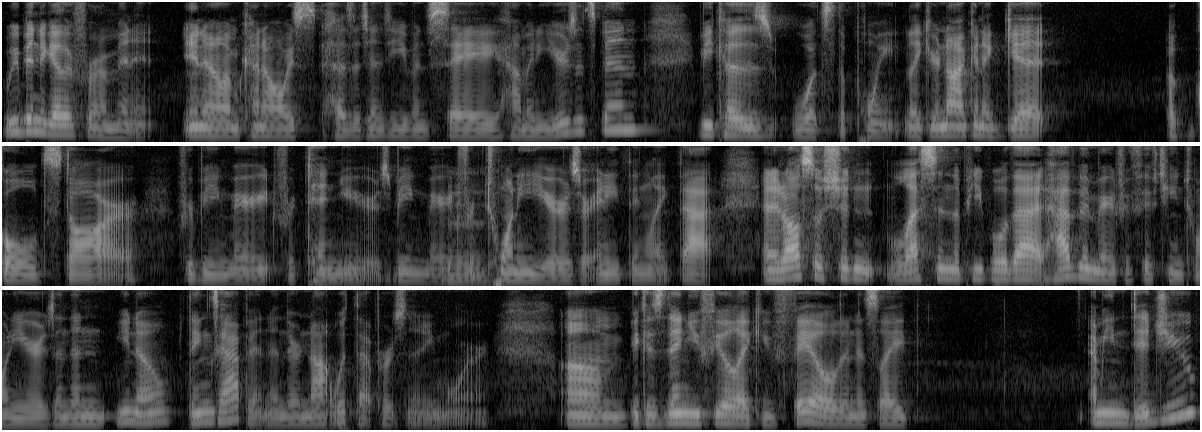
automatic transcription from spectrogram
we've been together for a minute. You know, I'm kind of always hesitant to even say how many years it's been because what's the point? Like, you're not going to get a gold star for being married for 10 years, being married for Mm. 20 years, or anything like that. And it also shouldn't lessen the people that have been married for 15, 20 years and then, you know, things happen and they're not with that person anymore. Um, because then you feel like you failed and it's like, I mean, did you?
